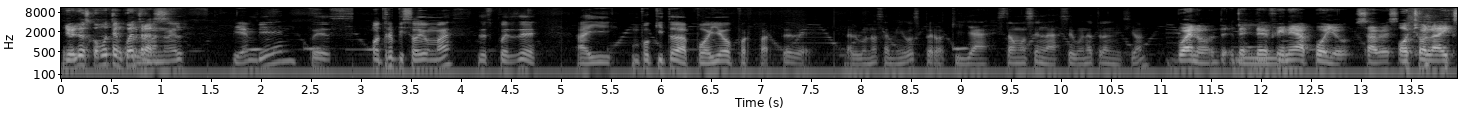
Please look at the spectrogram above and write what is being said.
Julius, ¿cómo te encuentras? Hola, Manuel. Bien, bien, pues otro episodio más, después de ahí un poquito de apoyo por parte de, de algunos amigos, pero aquí ya estamos en la segunda transmisión. Bueno, de- de- Y- define apoyo, ¿sabes? 8 likes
